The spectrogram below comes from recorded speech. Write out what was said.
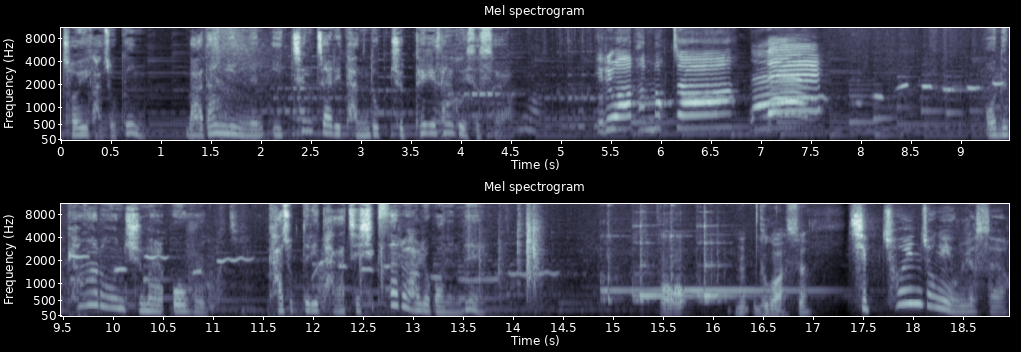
저희 가족은 마당이 있는 2층짜리 단독 주택에 살고 있었어요. 이리 와 밥 먹자. 어느 평화로운 주말 오후 가족들이 다 같이 식사를 하려고 하는데 응? 누가 왔어? 집 초인종이 울렸어요.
